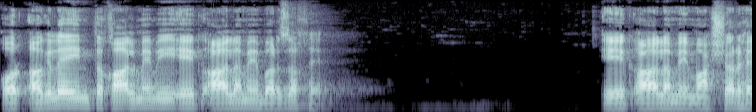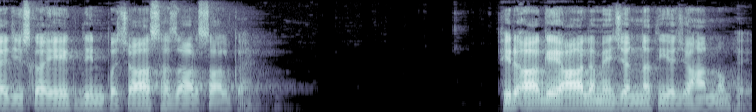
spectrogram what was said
اور اگلے انتقال میں بھی ایک عالم برزخ ہے۔ ایک عالم معاشر ہے جس کا ایک دن پچاس ہزار سال کا ہے۔ پھر آگے عالم جنت یا جہنم ہے۔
